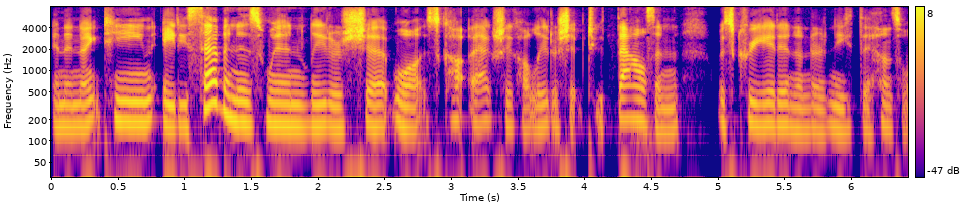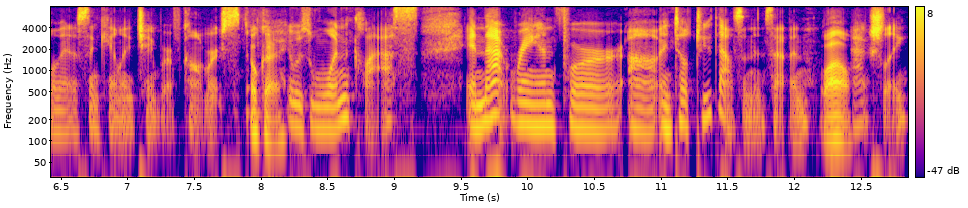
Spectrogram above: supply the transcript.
And in 1987 is when leadership, well, it's called, actually called Leadership 2000, was created underneath the Huntsville Madison County Chamber of Commerce. Okay. It was one class, and that ran for uh, until 2007. Wow. Actually.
